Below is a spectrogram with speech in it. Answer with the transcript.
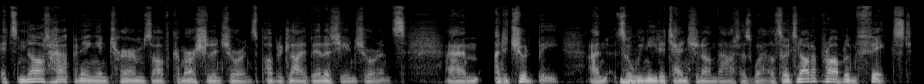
It's not happening in terms of commercial insurance, public liability insurance, um, and it should be, and so we need attention on that as well. So it's not a problem fixed,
